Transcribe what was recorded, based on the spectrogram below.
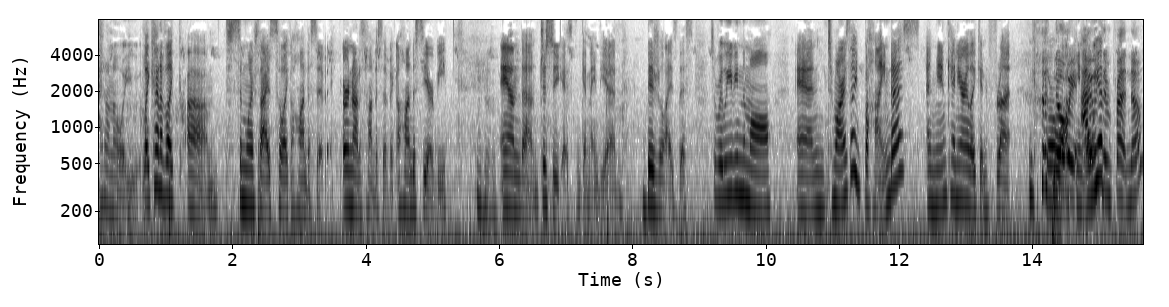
I don't know what you like, kind of like um, similar size to like a Honda Civic, or not a Honda Civic, a Honda CRV. And um, just so you guys can get an idea and visualize this. So we're leaving the mall, and Tamara's like behind us, and me and Kenya are like in front. So no, wait, I was had- in front. No.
